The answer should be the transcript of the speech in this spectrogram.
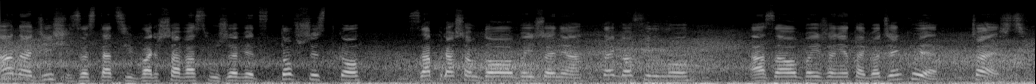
A na dziś ze stacji Warszawa Służewiec to wszystko. Zapraszam do obejrzenia tego filmu, a za obejrzenie tego dziękuję. Cześć!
